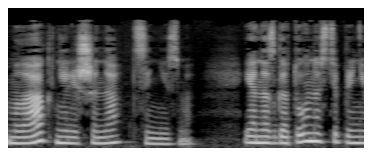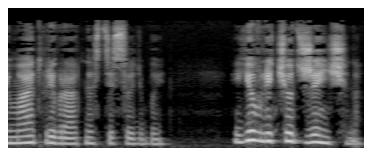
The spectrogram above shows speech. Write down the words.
Малак не лишена цинизма, и она с готовностью принимает превратности судьбы. Ее влечет женщина,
